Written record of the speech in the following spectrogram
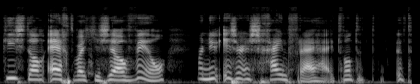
kies dan echt wat je zelf wil. Maar nu is er een schijnvrijheid. Want het, het,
